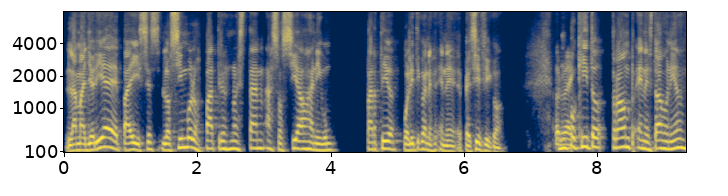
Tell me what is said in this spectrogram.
la mayoría de países los símbolos patrios no están asociados a ningún partido político en, específico. Un poquito, Trump en Estados Unidos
